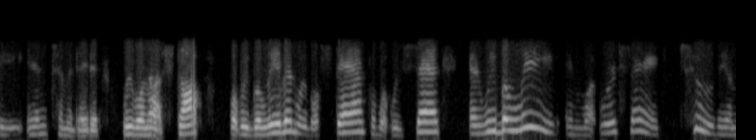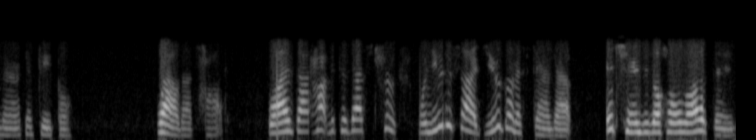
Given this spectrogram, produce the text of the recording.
be intimidated. We will not stop what we believe in. We will stand for what we've said, and we believe in what we're saying to the American people. Wow, that's hot. Why is that hot? Because that's true. When you decide you're going to stand up, it changes a whole lot of things.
